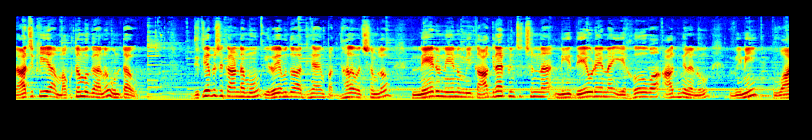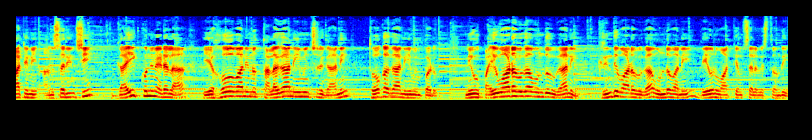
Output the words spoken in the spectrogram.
రాజకీయ మకుటముగాను ఉంటావు. ద్వితీయోపశ కాండము ఇరవై ఎనిమిదో అధ్యాయం పద్నాలుగు వచనంలో నేడు నేను మీకు ఆజ్ఞాపించుచున్న నీ దేవుడైన యహోవా ఆజ్ఞలను విని వాటిని అనుసరించి గై కొన్ని నెడల యహోవా నిన్ను తలగా నియమించును గాని తోకగా నియమింపడు. నీవు పైవాడవుగా ఉందువు గాని క్రింది వాడవుగా ఉండవని దేవుని వాక్యం సెలవిస్తుంది.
